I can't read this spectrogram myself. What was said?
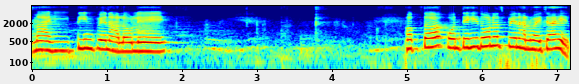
नाही तीन पेन हलवले. फक्त कोणतेही दोनच पेन हलवायचे आहेत.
